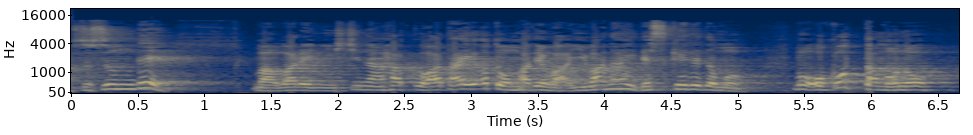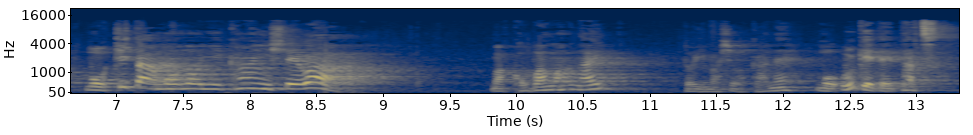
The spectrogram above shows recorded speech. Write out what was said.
あ、進んで、まあ、我に七難八を与えようとまでは言わないですけれどももう起こったものもう来たものに関しては、まあ、拒まないと言いましょうかね。もう受けて立つ。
